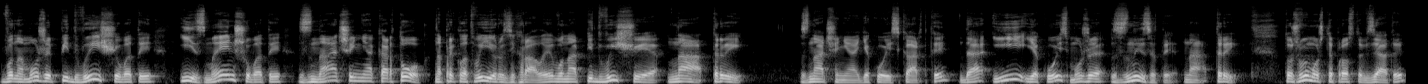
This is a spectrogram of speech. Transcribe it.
вона може підвищувати і зменшувати значення карток. Наприклад, ви її розіграли, вона підвищує на 3 значення якоїсь картки, да, і якоїсь може знизити на 3. Тож ви можете просто взяти,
